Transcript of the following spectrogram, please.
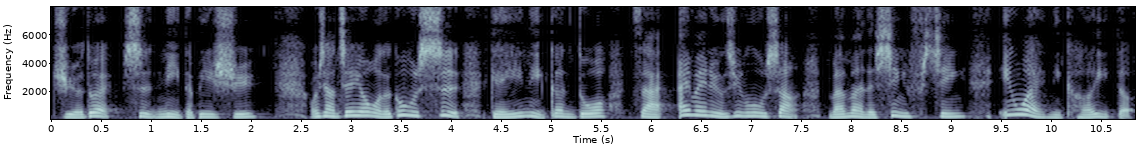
绝对是你的必须。我想借由我的故事，给你更多在爱美女性路上满满的信心，因为你可以的。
